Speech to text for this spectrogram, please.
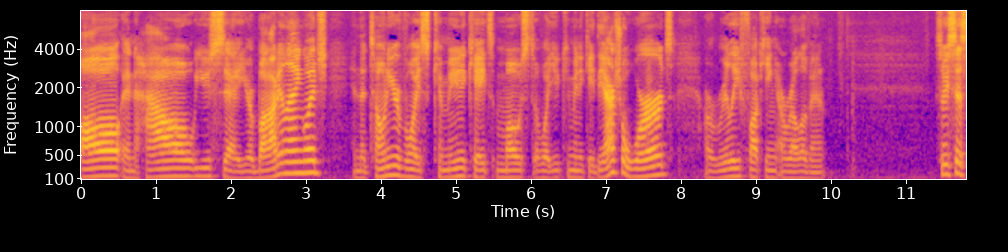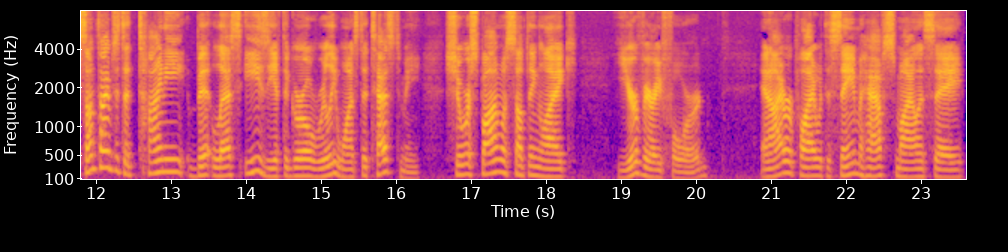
all in how you say. Your body language and the tone of your voice communicates most of what you communicate. The actual words are really fucking irrelevant. So he says, sometimes it's a tiny bit less easy if the girl really wants to test me. She'll respond with something like, You're very forward. And I reply with the same half smile and say,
